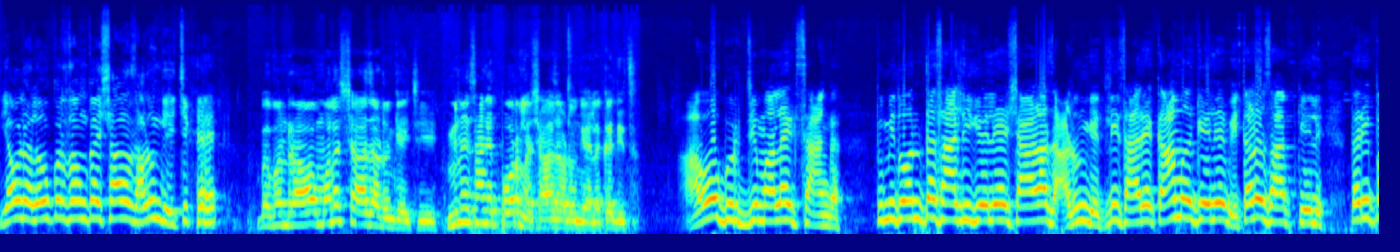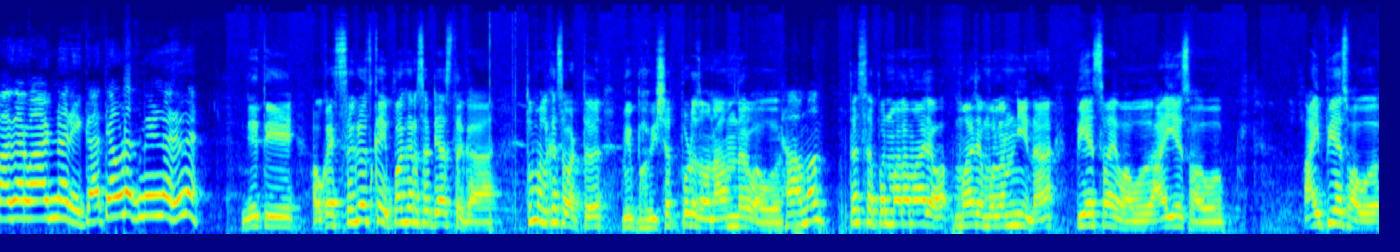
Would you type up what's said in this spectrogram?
एवढ्या लवकर जाऊन काय शाळा झाडून घ्यायची काय बबनराव मला शाळा झाडून घ्यायची. मी नाही सांगत पोराला शाळा झाडून घ्यायला कधीच. अहो गुरुजी मला एक सांगा. तुम्ही दोन तास आधी गेले शाळा झाडून घेतली सारे काम केले भितळ साफ केले. तरी पगार वाढणार आहे का? तेवढंच मिळणार आहे ना? नेते अहो काय सगळंच काही पगारासाठी असतं का? तुम्हाला कसं वाटतं? मी भविष्यात पुढे जाऊन आमदार व्हावं. हा मग? तसं पण मला माझ्या माझ्या मुलांनी ना पी एस वाय व्हावं आय एस व्हावं आय पी एस व्हावं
